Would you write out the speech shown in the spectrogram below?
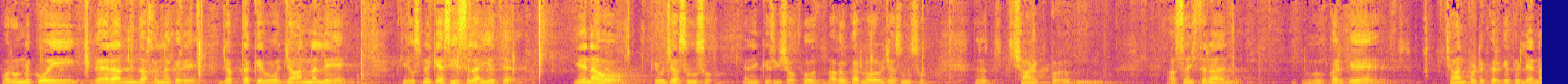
اور ان میں کوئی غیر آدمی داخل نہ کرے جب تک کہ وہ جان نہ لے کہ اس میں کیسی صلاحیت ہے۔ یہ نہ ہو کہ وہ جاسوس ہو یعنی کسی شخص کو داخل کر لو اور جاسوس ہو۔ چھان اس طرح وہ کر کے چھان پھٹک کر کے پھر لینا۔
